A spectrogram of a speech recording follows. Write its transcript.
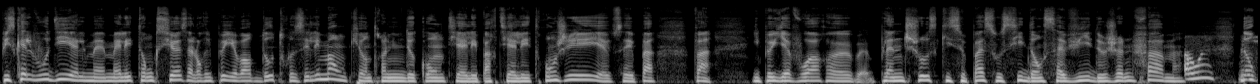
puisqu'elle vous dit elle-même, elle est anxieuse. Alors il peut y avoir d'autres éléments qui entrent en ligne de compte. Il y a, elle est partie à l'étranger. Vous savez pas. Enfin, il peut y avoir euh, plein de choses qui se passent aussi dans sa vie de jeune femme. Ah oui. Donc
